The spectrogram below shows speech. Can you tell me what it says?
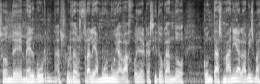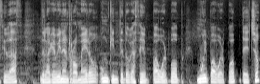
Son de Melbourne, al sur de Australia, muy muy abajo, ya casi tocando con Tasmania, la misma ciudad de la que vienen Romero, un quinteto que hace power pop, muy power pop, de hecho,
